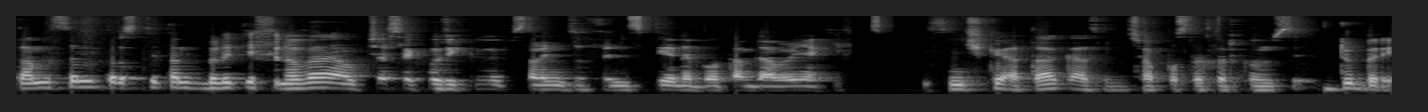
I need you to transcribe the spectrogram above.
tam jsem prostě, tam byly ty Finové a občas jako říkali, psali něco finsky, nebo tam dávali nějaký písničky a tak a já jsem třeba poslechl, jsem si, dobrý.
